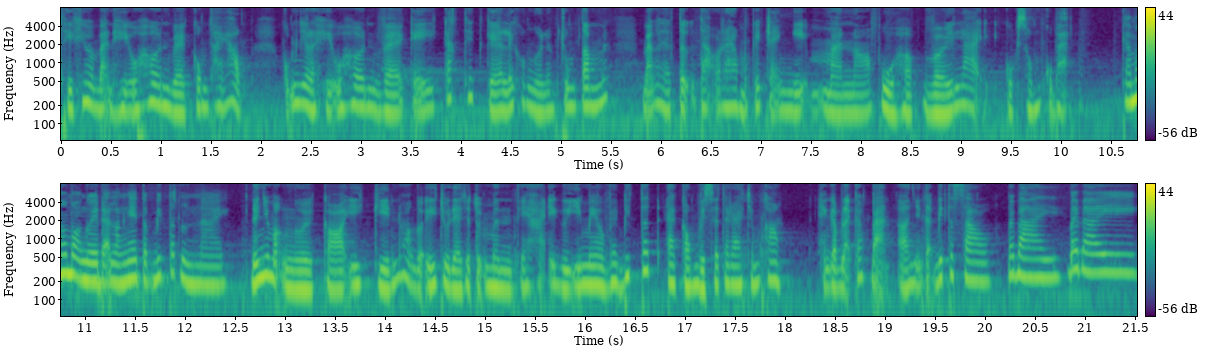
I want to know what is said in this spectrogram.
Thì khi mà bạn hiểu hơn về công thái học cũng như là hiểu hơn về cái cách thiết kế lấy con người làm trung tâm ấy, bạn có thể tự tạo ra một cái trải nghiệm mà nó phù hợp với lại cuộc sống của bạn. Cảm ơn mọi người đã lắng nghe tập Bít Tất lần này. Nếu như mọi người có ý kiến hoặc gợi ý chủ đề cho tụi mình thì hãy gửi email về bittết.com. Hẹn gặp lại các bạn ở những tập Bít Tất sau. Bye bye! Bye bye!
